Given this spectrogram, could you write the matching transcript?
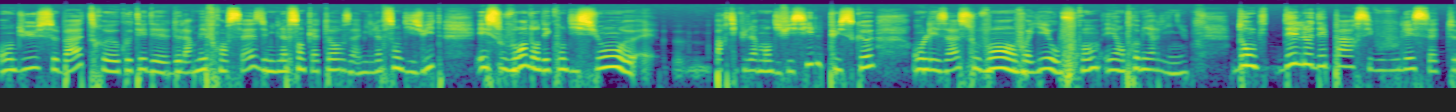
ont dû se battre aux côtés de, l'armée française de 1914 à 1918, et souvent dans des conditions particulièrement difficiles, puisque on les a souvent envoyés au front et en première ligne. Donc, dès le départ, si vous voulez, cette,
